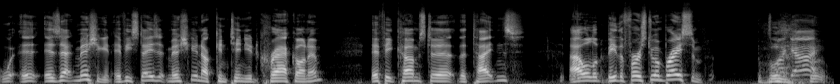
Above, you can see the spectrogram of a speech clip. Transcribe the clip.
w- i- is at Michigan. If he stays at Michigan, I'll continue to crack on him. If he comes to the Titans, I will be the first to embrace him. It's my guy.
